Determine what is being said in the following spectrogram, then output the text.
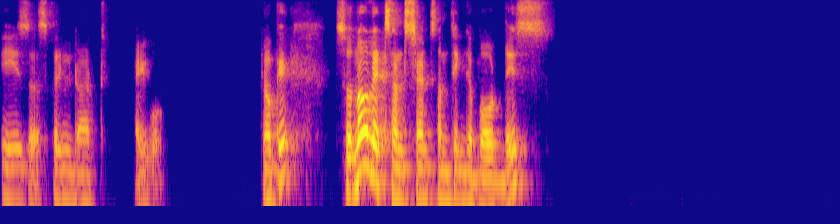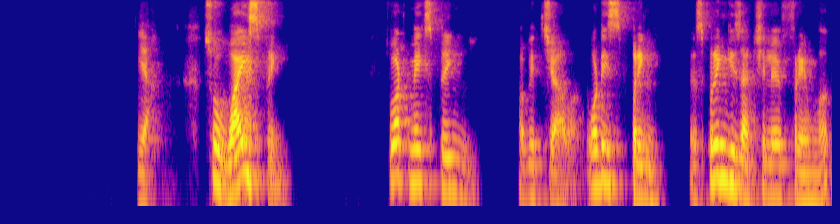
is uh, spring.io. Okay, so now let's understand something about this. Yeah. So why Spring? What makes Spring with Java? What is Spring? Spring is actually a framework,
